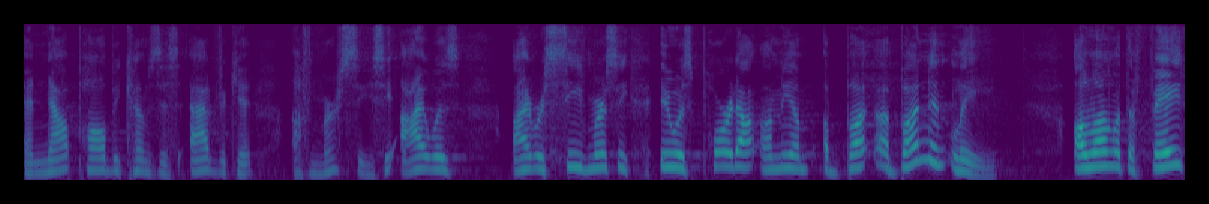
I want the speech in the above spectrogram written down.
And now Paul becomes this advocate of mercy. You See, I was, I received mercy. It was poured out on me ab- abundantly, along with the faith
